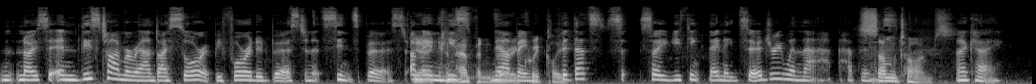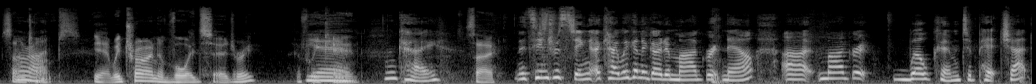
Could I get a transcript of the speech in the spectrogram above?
And no, so, and this time around I saw it before it had burst, and it's since burst. I Yeah, mean, can he's happen now very been. quickly. But that's so you think they need surgery when that happens? Sometimes. Okay. Sometimes. Yeah, we try and avoid surgery if we can. Okay. So It's interesting. Okay, we're going to go to Margaret now. Uh, Margaret, welcome to Pet Chat.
